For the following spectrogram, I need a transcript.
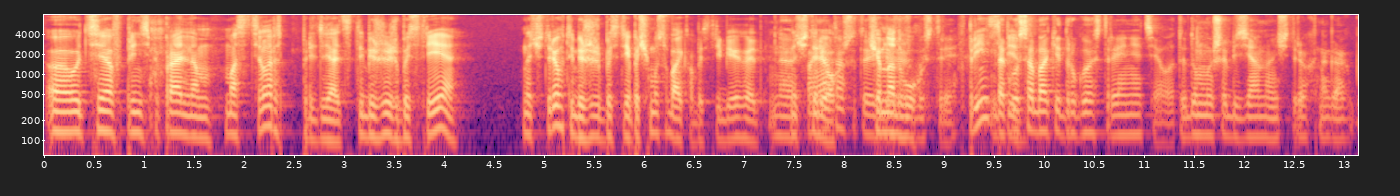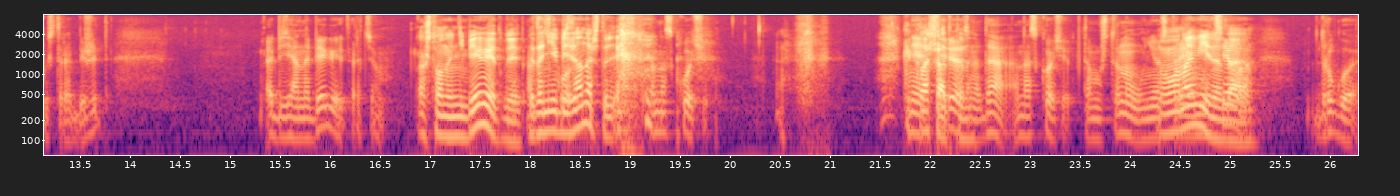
Э, У тебя, в принципе, правильно масса тела распределяется. Ты бежишь быстрее. На четырех ты бежишь быстрее. Почему собака быстрее бегает Ну, на четырех, понятно, что ты чем на двух? быстрее. В принципе, Так у собаки другое строение тела. Ты думаешь, обезьяна на четырех ногах быстро бежит? Обезьяна бегает, Артем? а что, она не бегает, блядь? Она Это не скоро- обезьяна, что ли? Она скочит. Как Нет, лошадка. серьезно, да, она скочит, потому что, ну, у нее Ну, она видно, тела другое.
